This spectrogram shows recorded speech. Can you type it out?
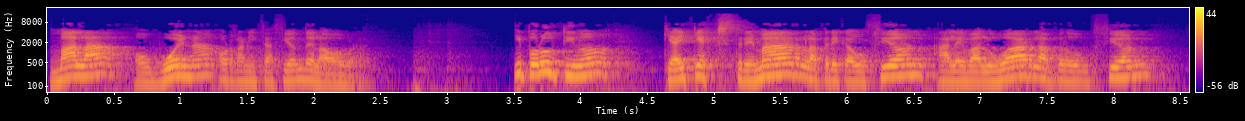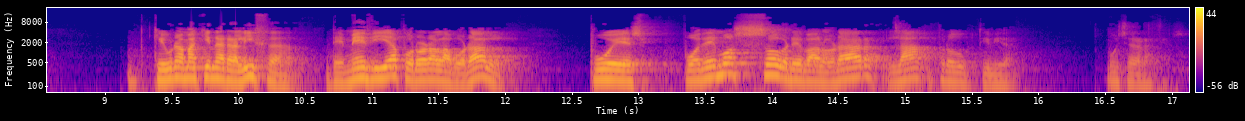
mala o buena organización de la obra. Y por último, que hay que extremar la precaución al evaluar la producción que una máquina realiza de media por hora laboral, pues podemos sobrevalorar la productividad. Muchas gracias.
